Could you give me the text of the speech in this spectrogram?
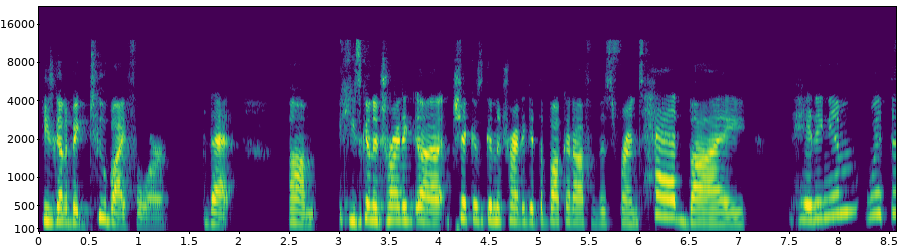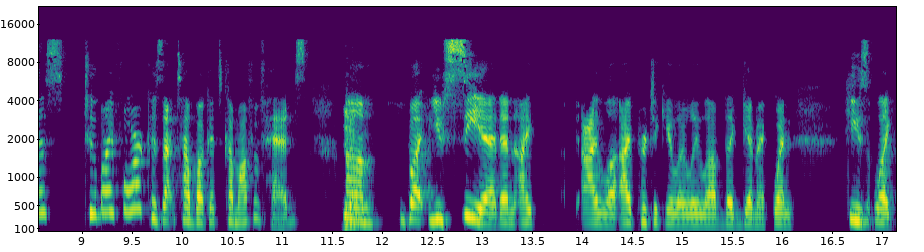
He's got a big two by four that um he's gonna try to uh Chick is gonna try to get the bucket off of his friend's head by hitting him with this two by four because that's how buckets come off of heads. yeah. Um, but you see it, and I I lo- I particularly love the gimmick when he's like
